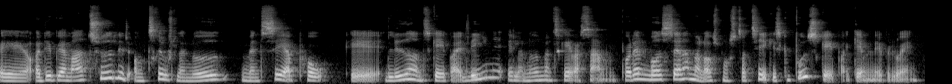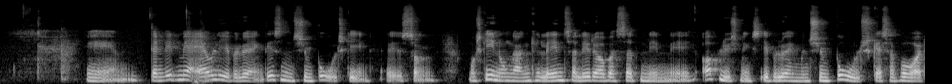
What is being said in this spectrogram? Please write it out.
Øh, og det bliver meget tydeligt, om trivsel er noget, man ser på øh, lederen skaber alene, eller noget, man skaber sammen. På den måde sender man også nogle strategiske budskaber igennem evaluering. Øh, den lidt mere ærgerlige evaluering, det er sådan en symbolsk en, øh, som måske nogle gange kan læne sig lidt op af sådan en øh, oplysningsevaluering, men symbolsk, altså hvor at,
